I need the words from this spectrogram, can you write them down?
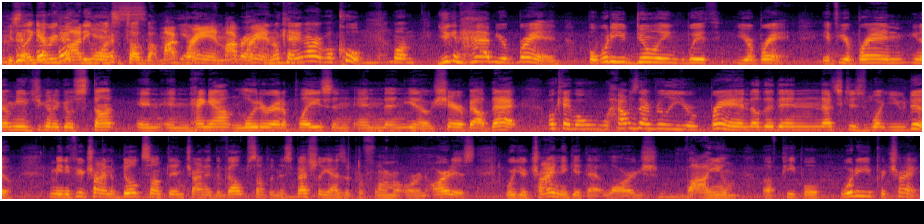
It's like everybody wants to talk about my Yeah. brand, my Right. brand. Okay, all right, well, cool. Well, you can have your brand, but what are you doing with your brand? If your brand, you know, means you're going to go stunt and, and hang out and loiter at a place and, and then, you know, share about that, okay, well, how is that really your brand other than that's just what you do? I mean, if you're trying to build something, trying to develop something, especially as a performer or an artist, where you're trying to get that large volume of people, what are you portraying?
